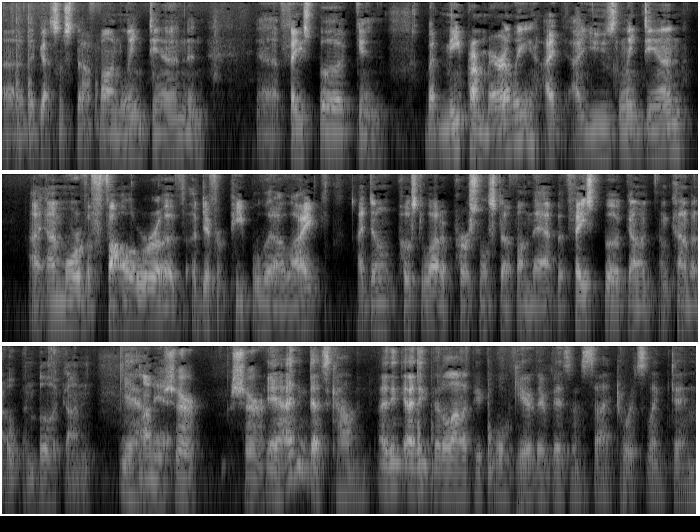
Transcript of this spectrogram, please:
Uh, they've got some stuff on LinkedIn and uh, Facebook and. But me primarily, I, I use LinkedIn. I, I'm more of a follower of, of different people that I like. I don't post a lot of personal stuff on that, but Facebook, I'm, I'm kind of an open book on Yeah. on it. sure. Sure. Yeah, I think that's common. I think I think that a lot of people will gear their business side towards LinkedIn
